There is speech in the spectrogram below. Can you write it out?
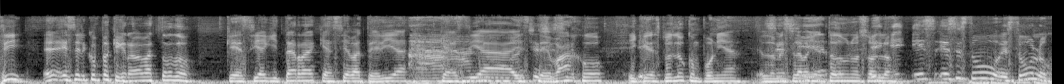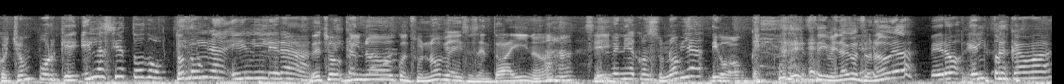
Sí, e- es el compa que grababa todo. Que hacía guitarra, que hacía batería, Ah, que hacía no manches, este bajo sí. y que Eh, después lo componía, lo mezclaba ya todo uno solo. Eh, eh, es- ese estuvo, estuvo locochón porque él hacía todo. Todo. Él era, él era. de hecho, cantaba. vino con su novia y se sentó ahí, ¿no? Ajá. Sí. Él venía con su novia, digo, sí, venía con su novia. pero él tocaba,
